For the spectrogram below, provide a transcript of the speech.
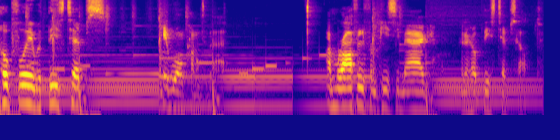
hopefully, with these tips, it won't come to that. I'm Rafi from PC Mag, and I hope these tips helped.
